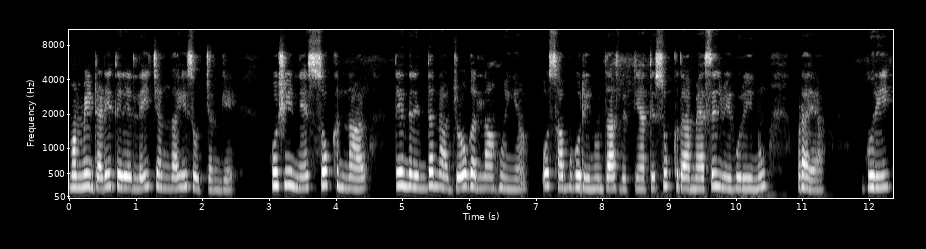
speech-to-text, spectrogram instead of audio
ਮੰਮੀ ਡੈਡੀ ਤੇਰੇ ਲਈ ਚੰਗਾ ਹੀ ਸੋਚਣਗੇ ਖੁਸ਼ੀ ਨੇ ਸੁੱਖ ਨਾਲ ਤੇ ਨਰਿੰਦਰ ਨਾਲ ਜੋ ਗੱਲਾਂ ਹੋਈਆਂ, ਉਹ ਸਭ ਗੁਰੀ ਨੂੰ ਦੱਸ ਦਿੱਤੀਆਂ ਤੇ ਸੁੱਖ ਦਾ ਮੈਸੇਜ ਵੀ ਗੁਰੀ ਨੂੰ ਪੜ੍ਹਾਇਆ। ਗੁਰੀ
